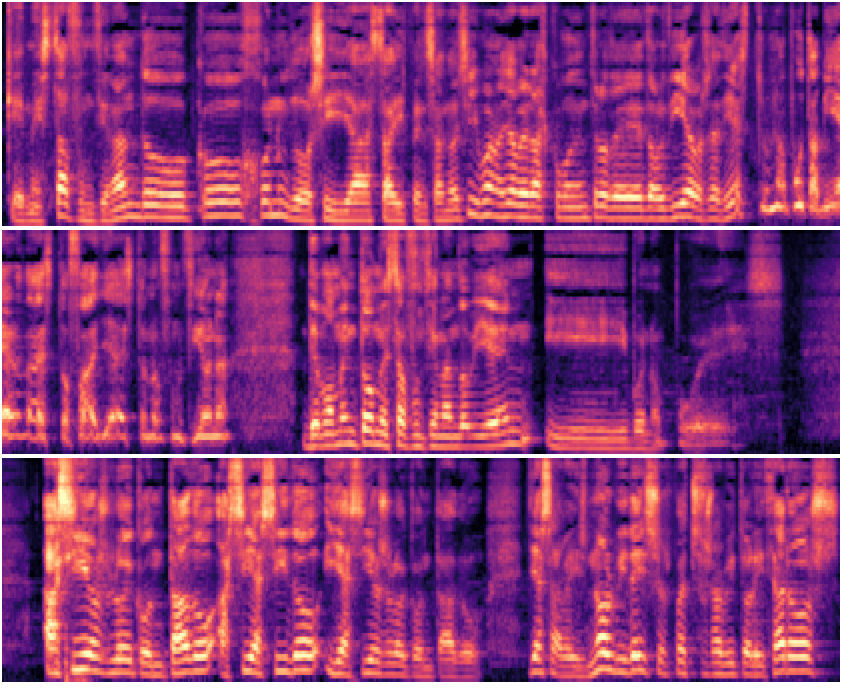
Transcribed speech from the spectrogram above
que me está funcionando cojonudo? Si ya estáis pensando, sí, bueno, ya verás como dentro de dos días os decía, esto es una puta mierda, esto falla, esto no funciona. De momento me está funcionando bien y bueno, pues... Así os lo he contado, así ha sido y así os lo he contado. Ya sabéis, no olvidéis sospechosos habitualizaros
